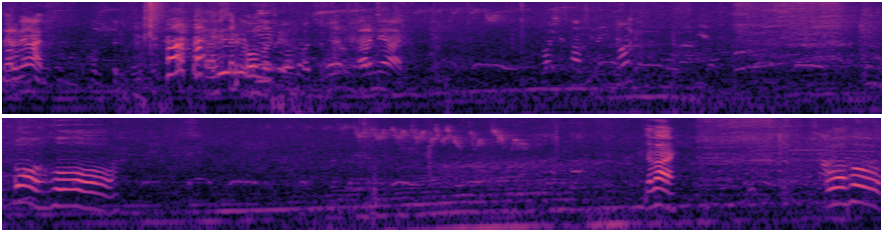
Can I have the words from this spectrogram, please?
Хормяк. Так, старпом. Хормяк. Ого! Давай. Ого!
